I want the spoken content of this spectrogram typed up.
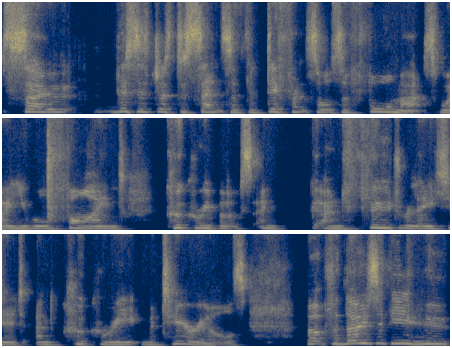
so this is just a sense of the different sorts of formats where you will find cookery books and, and food related and cookery materials. But for those of you who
